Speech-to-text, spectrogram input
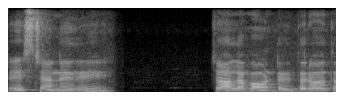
టేస్ట్ అనేది చాలా బాగుంటుంది. తర్వాత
